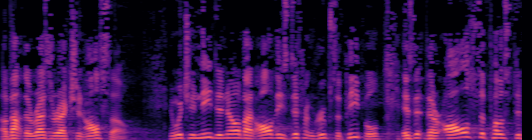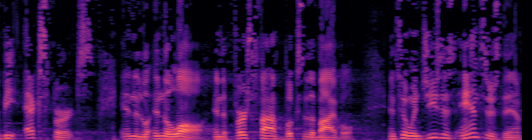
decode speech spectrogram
about the resurrection also. And what you need to know about all these different groups of people is that they're all supposed to be experts in the, in the law, in the first five books of the Bible. And so when Jesus answers them,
